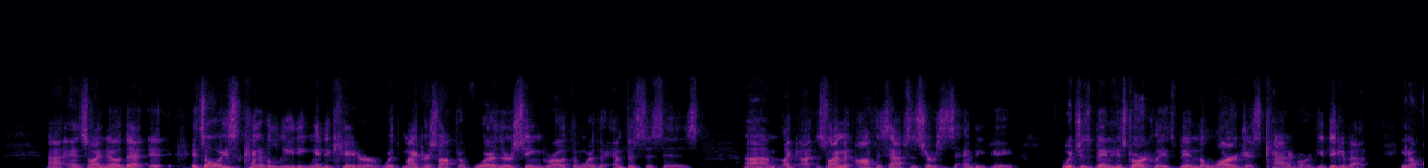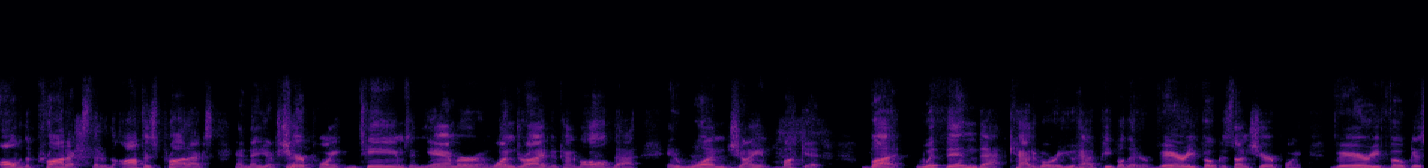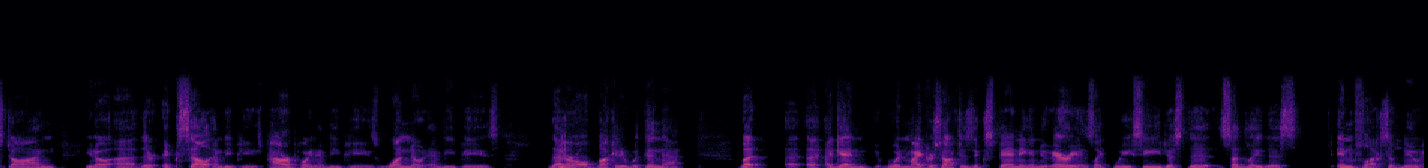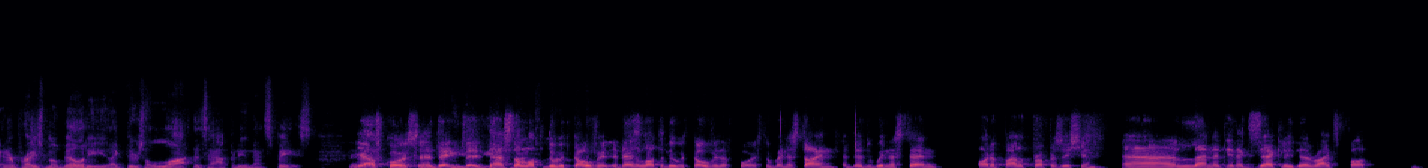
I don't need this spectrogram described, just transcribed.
Uh, and so I know that it, it's always kind of a leading indicator with Microsoft of where they're seeing growth and where their emphasis is. Mm-hmm. Um, like, uh, so I'm an Office Apps and Services MVP, which has been historically, it's been the largest category. If you think about, you know, all of the products that are the Office products, and then you have SharePoint and Teams and Yammer and OneDrive and kind of all of that in one giant bucket. But within that category, you have people that are very focused on SharePoint, very mm-hmm. focused on you know uh, their Excel MVPs, PowerPoint MVPs, OneNote MVPs that are all bucketed within that. But uh, again, when Microsoft is expanding in new areas, like we see just the suddenly this influx of new enterprise mobility, like there's a lot that's happening in that space. Yeah, of course. Uh, they, they, it has a lot to do with COVID. It has a lot to do with COVID, of course. The Windows 10, the Windows 10 autopilot proposition uh, landed in exactly the right spot.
